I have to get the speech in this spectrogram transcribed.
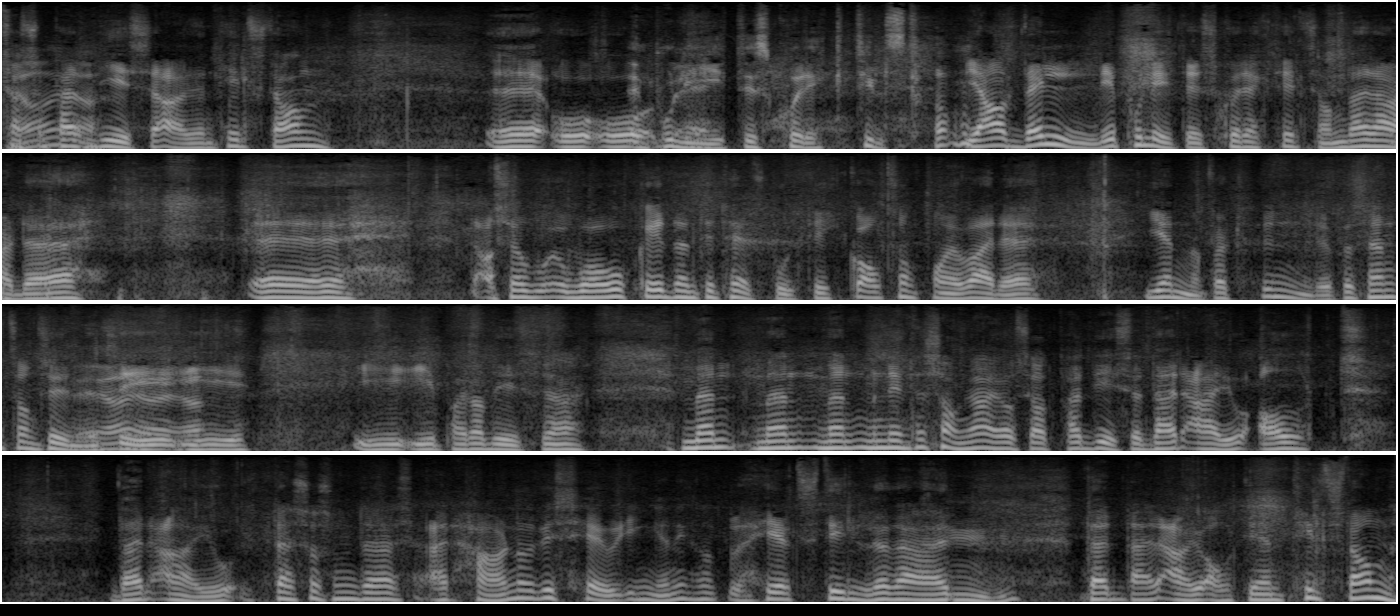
Altså, Ja, ja. Paradiset er jo en tilstand. Eh, og, og, En politisk korrekt tilstand. ja, veldig politisk korrekt tilstand. Der er det eh, altså Woke identitetspolitikk og alt sånt må jo være gjennomført 100 sannsynligvis Ja, ja, ja. I, i, i, paradiset. Men, men, men, men det interessante er jo også at paradiset, der er jo alt der er jo, Det er sånn som det er her nå. Vi ser jo ingen. Det er helt stille. Er, -hmm. der, der er jo alt i en tilstand.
